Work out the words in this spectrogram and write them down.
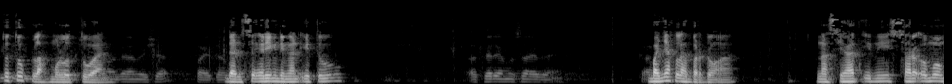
tutuplah mulut Tuhan. Dan seiring dengan itu, banyaklah berdoa. Nasihat ini secara umum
